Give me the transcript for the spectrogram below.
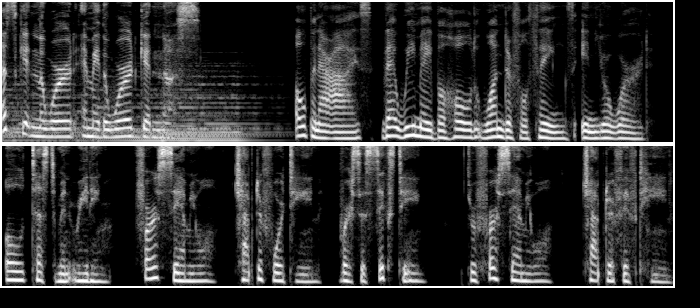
Let's get in the Word and may the Word get in us. Open our eyes that we may behold wonderful things in your word. Old Testament reading 1 Samuel chapter 14 verses 16 through 1 Samuel chapter 15.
